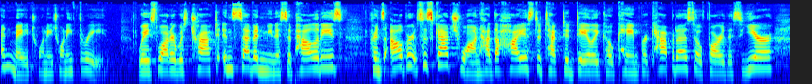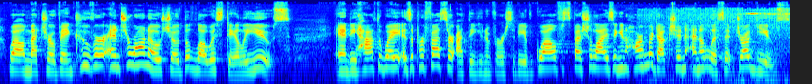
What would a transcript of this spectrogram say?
and May 2023. Wastewater was tracked in seven municipalities. Prince Albert, Saskatchewan had the highest detected daily cocaine per capita so far this year, while Metro Vancouver and Toronto showed the lowest daily use. Andy Hathaway is a professor at the University of Guelph, specializing in harm reduction and illicit drug use.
